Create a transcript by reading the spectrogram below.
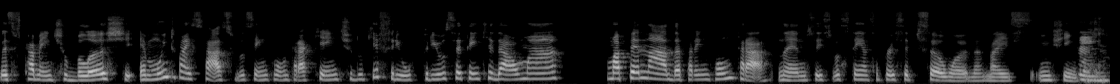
especificamente o blush, é muito mais fácil você encontrar quente do que frio. O frio você tem que dar uma, uma penada para encontrar, né? Não sei se você tem essa percepção, Ana, mas enfim. Tenho,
